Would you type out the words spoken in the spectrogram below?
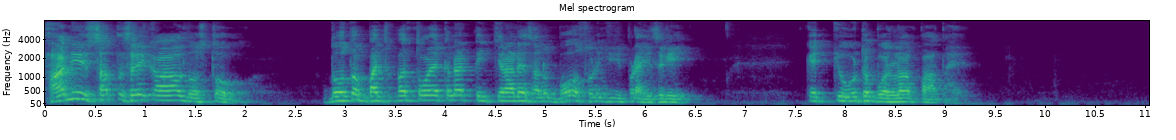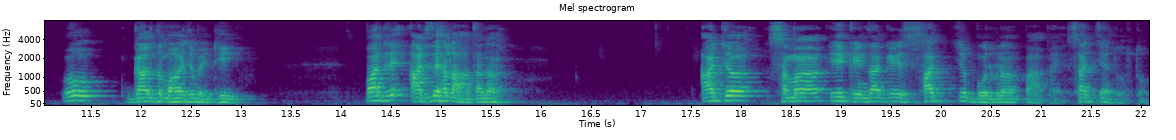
ਹਾਂਜੀ, ਸਤਿ ਸ੍ਰੀ ਅਕਾਲ ਦੋਸਤੋ। ਦੋਸਤੋ, ਬਚਪਨ ਤੋਂ ਇੱਕ ਨਾ ਟੀਚਰਾਂ ਨੇ ਸਾਨੂੰ ਬਹੁਤ ਸੋਹਣੀ ਚੀਜ਼ ਪੜ੍ਹਾਈ ਸੀਗੀ ਕਿ ਝੂਠ ਬੋਲਣਾ ਪਾਪ ਹੈ। ਉਹ ਗੱਲ ਦਿਮਾਗ 'ਚ ਬੈਠੀ। ਪਰ ਜਿਹੜੇ ਅੱਜ ਦੇ ਹਾਲਾਤ ਆ ਨਾ, ਅੱਜ ਸਮਾਂ ਇਹ ਕਹਿੰਦਾ ਕਿ ਸੱਚ ਬੋਲਣਾ ਪਾਪ ਹੈ, ਸੱਚ ਹੈ ਦੋਸਤੋ।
